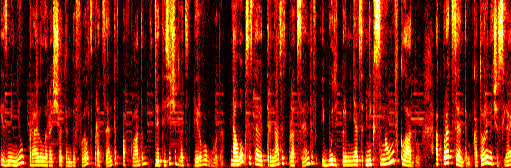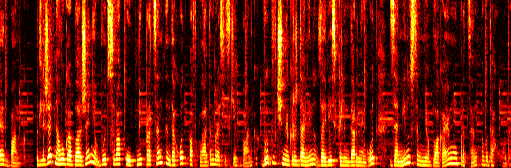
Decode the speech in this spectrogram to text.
изменил правила расчета НДФЛ с процентов по вкладам с 2021 года. Налог составит 13% и будет применяться не к самому вкладу, а к процентам, которые начисляет банк. Подлежать налогообложению будет совокупный процентный доход по вкладам в российских банках, выплаченный гражданину за весь календарный год за минусом необлагаемого процентного дохода.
